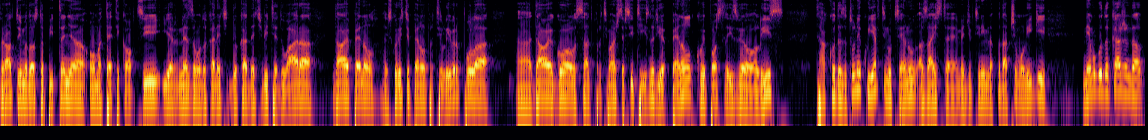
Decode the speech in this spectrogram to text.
verovatno ima dosta pitanja o Mateti kao opciji, jer ne znamo do kad neće, do kad neće biti Eduara. Dao je penal, iskoristio penal protiv Liverpoola, a, dao je gol sad protiv Manchester City, iznudio je penal koji posle izveo Lis, tako da za tu neku jeftinu cenu, a zaista je među jeftinim napadačima u ligi, ne mogu da kažem da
